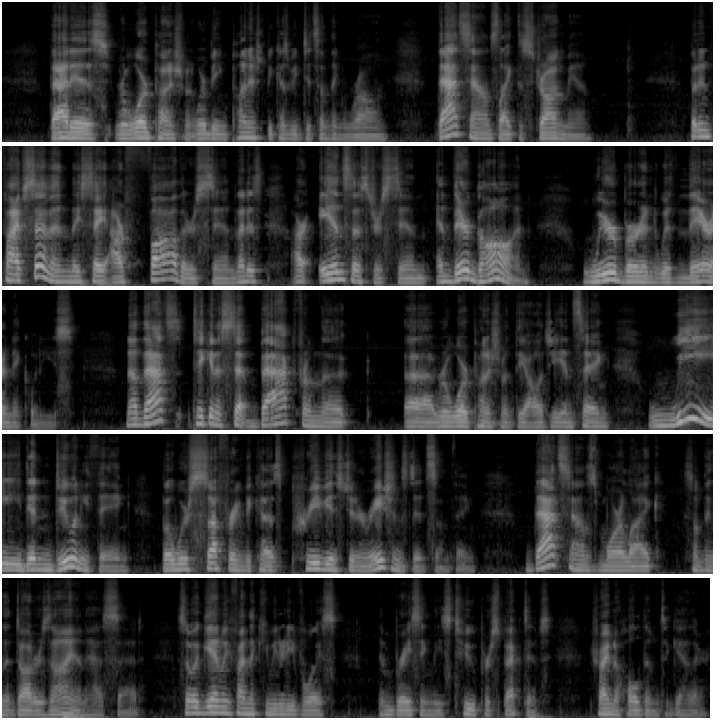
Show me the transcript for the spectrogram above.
That is reward punishment. We're being punished because we did something wrong. That sounds like the strong man. But in 5.7, they say our fathers sinned. That is, our ancestors sinned, and they're gone. We're burdened with their iniquities. Now that's taken a step back from the uh, reward punishment theology and saying we didn't do anything, but we're suffering because previous generations did something. That sounds more like something that Daughter Zion has said. So again, we find the community voice embracing these two perspectives, trying to hold them together.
